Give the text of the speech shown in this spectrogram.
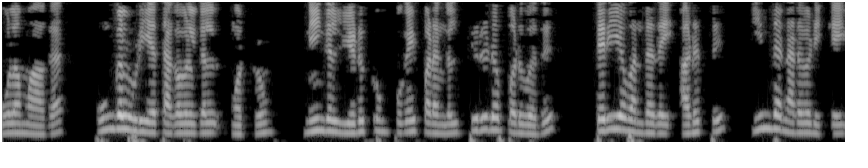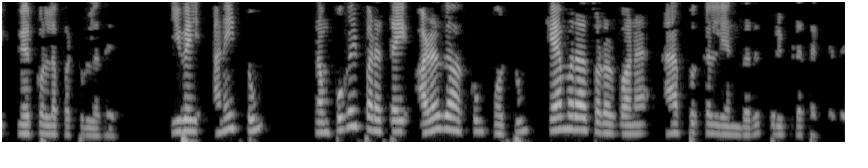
மூலமாக உங்களுடைய தகவல்கள் மற்றும் நீங்கள் எடுக்கும் புகைப்படங்கள் திருடப்படுவது தெரிய வந்ததை அடுத்து இந்த நடவடிக்கை மேற்கொள்ளப்பட்டுள்ளது. இவை அனைத்தும் நம் புகைப்படத்தை அழகாக்கும் மற்றும் கேமரா தொடர்பான ஆப்புகள் என்பது குறிப்பிடத்தக்கது.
